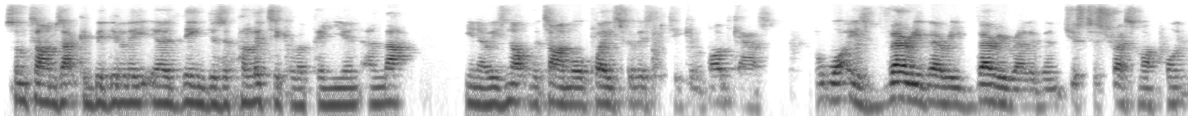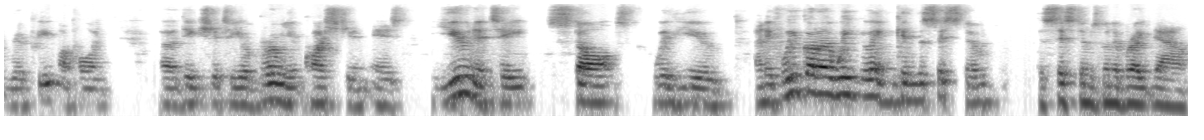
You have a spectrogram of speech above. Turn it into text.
sometimes that could be delete, uh, deemed as a political opinion, and that, you know, is not the time or place for this particular podcast. But what is very, very, very relevant, just to stress my point, repeat my point, uh, Deeksha, to your brilliant question, is unity starts with you. And if we've got a weak link in the system, the system's going to break down.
